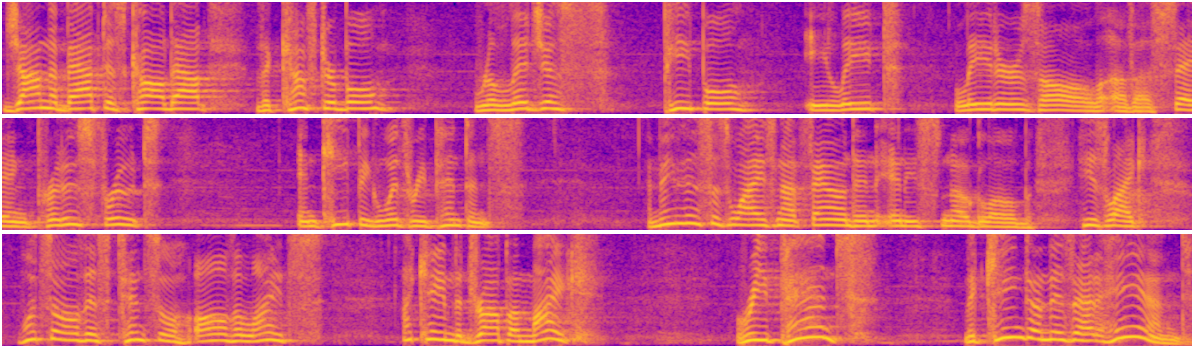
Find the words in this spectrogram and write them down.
John the Baptist called out the comfortable, religious people, elite leaders, all of us, saying, Produce fruit in keeping with repentance. And maybe this is why he's not found in any snow globe. He's like, What's all this tinsel, all the lights? I came to drop a mic. Repent. The kingdom is at hand.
